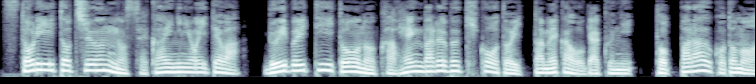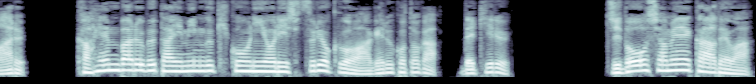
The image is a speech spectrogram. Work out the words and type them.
ストリートチューンの世界においては、VVT 等の可変バルブ機構といったメカを逆に取っ払うこともある。可変バルブタイミング機構により出力を上げることができる。自動車メーカーでは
